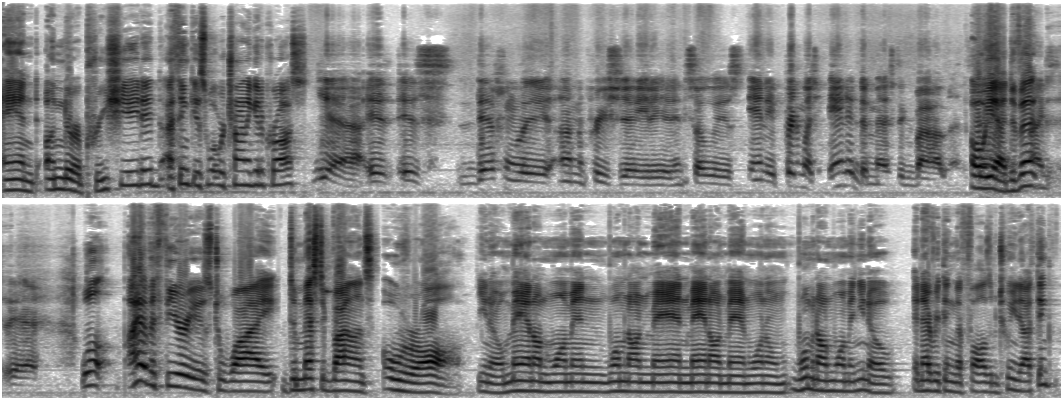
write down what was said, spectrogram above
and underappreciated. I think is what we're trying to get across. Yeah, it is definitely unappreciated, and so is any pretty much any domestic violence. Oh, yeah, deve- Like, yeah. Well, I have a theory as to why domestic violence overall, you know, man on woman, woman on man, man on man, woman on woman on woman, you know, and everything that falls in between. I think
